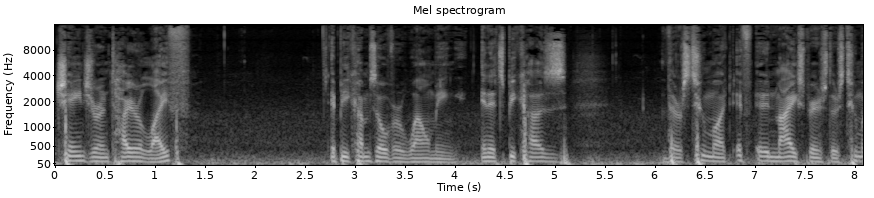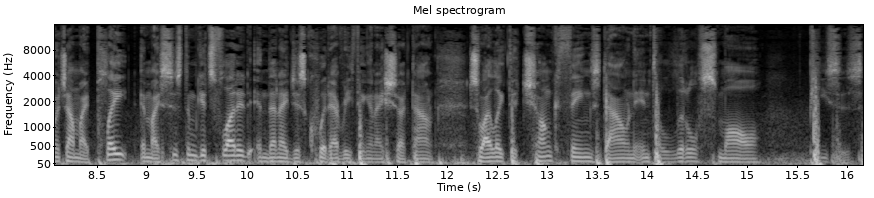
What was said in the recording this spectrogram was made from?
change your entire life it becomes overwhelming. And it's because there's too much if in my experience there's too much on my plate and my system gets flooded and then I just quit everything and I shut down. So I like to chunk things down into little small pieces.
